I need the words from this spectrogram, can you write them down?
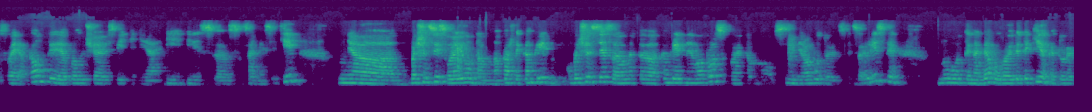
свои аккаунты, я получаю сведения и из социальных сетей в большинстве своем, там, на каждый конкретный, в большинстве своем это конкретные вопросы, поэтому с ними работают специалисты. Ну вот иногда бывают и такие, о которых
